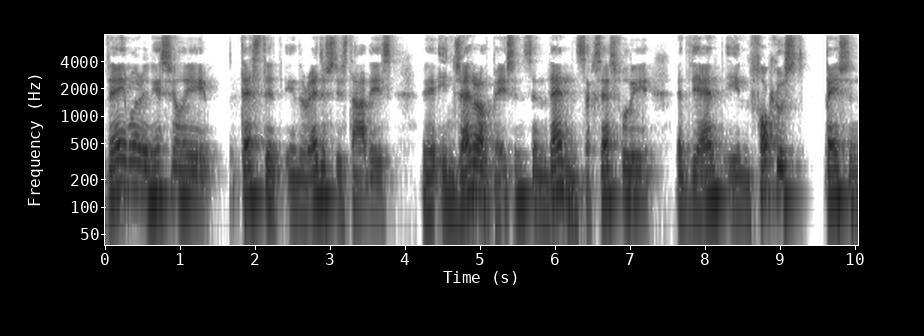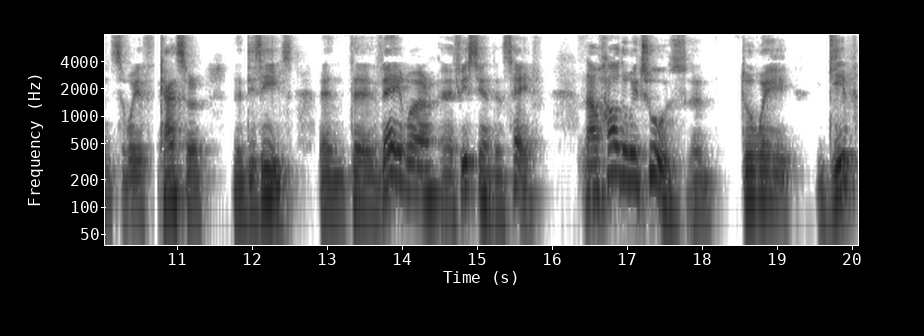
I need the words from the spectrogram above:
they were initially tested in the registry studies uh, in general patients and then successfully at the end in focused patients with cancer uh, disease. And uh, they were efficient and safe. Now, how do we choose? Uh, do we give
